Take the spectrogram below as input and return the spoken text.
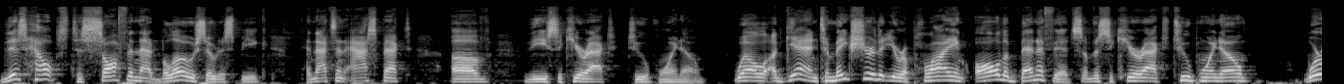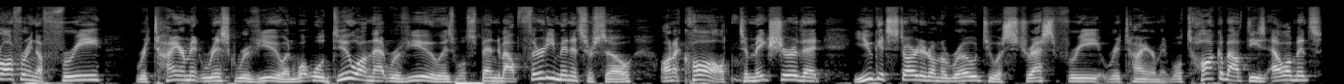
This helps to soften that blow, so to speak. And that's an aspect of the Secure Act 2.0. Well, again, to make sure that you're applying all the benefits of the Secure Act 2.0, we're offering a free retirement risk review. And what we'll do on that review is we'll spend about 30 minutes or so on a call to make sure that you get started on the road to a stress free retirement. We'll talk about these elements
